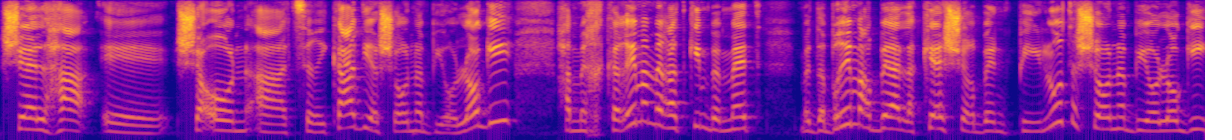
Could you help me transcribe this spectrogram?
של השעון הצריקדי, השעון הביולוגי. המחקרים המרתקים באמת מדברים הרבה על הקשר בין פעילות השעון הביולוגי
